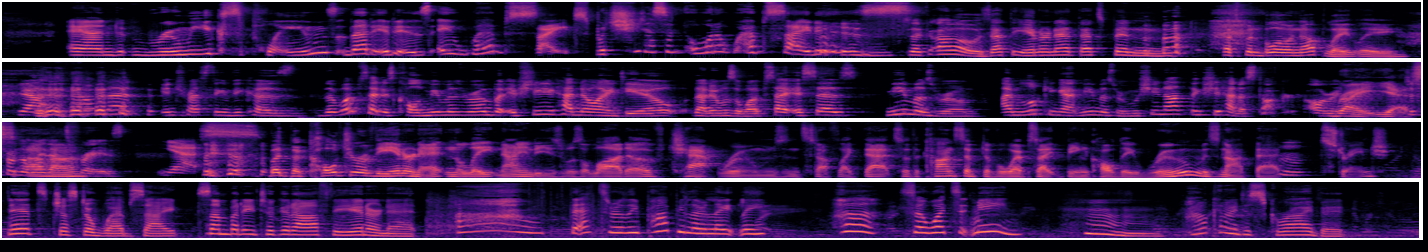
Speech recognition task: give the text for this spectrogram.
And Rumi explains that it is a website, but she doesn't know what a website is. It's like, oh, is that the internet? That's been that's been blowing up lately. Yeah, I found that interesting because the website is called Mima's Room, but if she had no idea that it was a website, it says Mima's Room. I'm looking at Mima's Room. Would she not think she had a stalker already? Right, yes, Just from the way that's uh-huh. phrased. Yes. But the culture of the internet in the late 90s was a lot of chat rooms and stuff like that. So the concept of a website being called a room is not that Hmm. strange. It's just a website. Somebody took it off the internet. Oh, that's really popular lately. Huh, so what's it mean? Hmm, how can I describe it?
